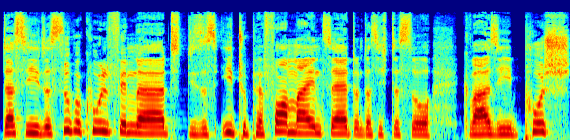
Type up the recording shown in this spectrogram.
dass sie das super cool findet, dieses E-to-Perform-Mindset und dass ich das so quasi push,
